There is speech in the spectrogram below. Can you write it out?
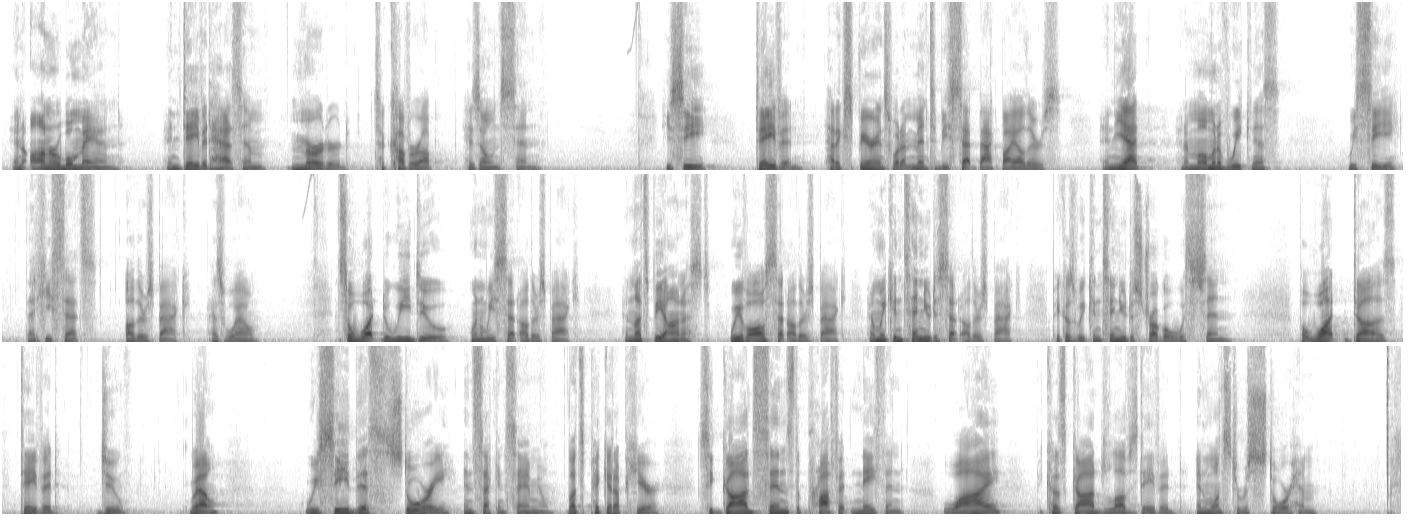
and honorable man, and David has him murdered to cover up his own sin. You see, David had experienced what it meant to be set back by others, and yet, in a moment of weakness, we see that he sets others back as well. So, what do we do when we set others back? And let's be honest, we've all set others back, and we continue to set others back because we continue to struggle with sin. But what does David do? Well, we see this story in 2 Samuel. Let's pick it up here. See, God sends the prophet Nathan. Why? Because God loves David and wants to restore him.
